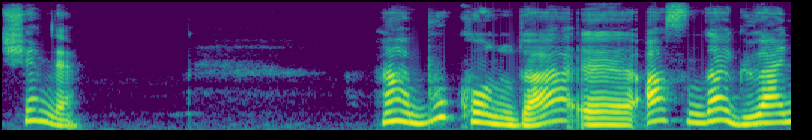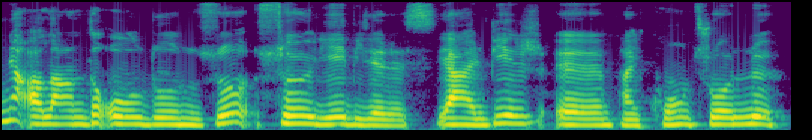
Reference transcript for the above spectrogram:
Şimdi Ha, bu konuda e, aslında güvenli alanda olduğunuzu söyleyebiliriz. Yani bir e, hani kontrollü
